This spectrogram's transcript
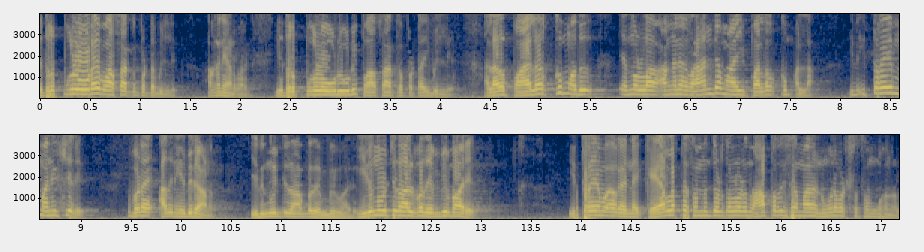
എതിർപ്പുകളോടെ പാസാക്കപ്പെട്ട ബില്ല് അങ്ങനെയാണ് പറയുന്നത്. എതിർപ്പുകളോടുകൂടി പാസ്സാക്കപ്പെട്ട ഈ ബില്ല്. അല്ലാതെ പലർക്കും അത് എന്നുള്ള അങ്ങനെ റാൻഡമായി പലർക്കും അല്ല. ഇത് ഇത്രയും മനുഷ്യർ ഇവിടെ അതിനെതിരാണ്. ഇരുന്നൂറ്റി നാൽപ്പത് എം പിമാർ ഇരുന്നൂറ്റി നാൽപ്പത് എം പിമാർ ഇത്രയും പിന്നെ കേരളത്തെ സംബന്ധിച്ചിടത്തോളം നാൽപ്പത് ശതമാനം ന്യൂനപക്ഷ സമൂഹങ്ങൾ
